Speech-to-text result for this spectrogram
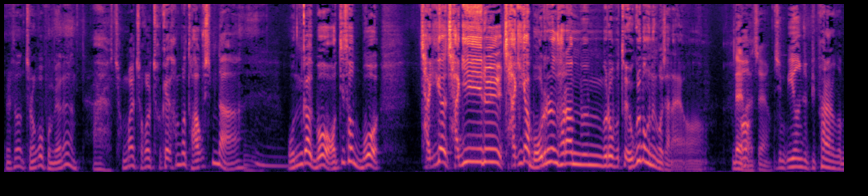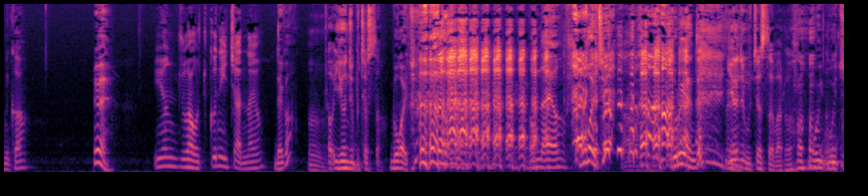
그래서 저런 거 보면은, 아 정말 저걸 저렇게 한 번 더 하고 싶나. 온갖 뭐 어디서 뭐 자기가 자기를 자기가 모르는 사람으로부터 욕을 먹는 거잖아요. 네, 어? 맞아요. 지금 이현주 비판하는 겁니까? 예, 이현주하고 끈이 있지 않나요? 내가 응. 어, 이현주 묻혔어. 뭐가 있지? 없나요? 뭐가 있지? 모르겠는데. 이현주 묻혔어, 바로. 뭐, 뭐 있지?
